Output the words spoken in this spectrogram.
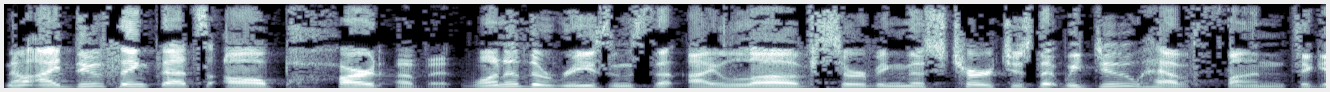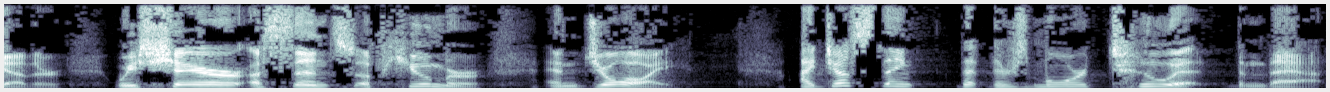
Now, I do think that's all part of it. One of the reasons that I love serving this church is that we do have fun together. We share a sense of humor and joy. I just think that there's more to it than that.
